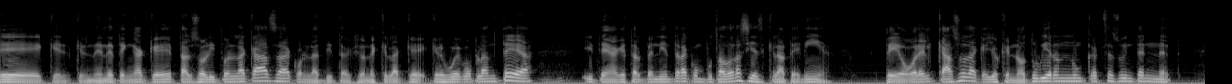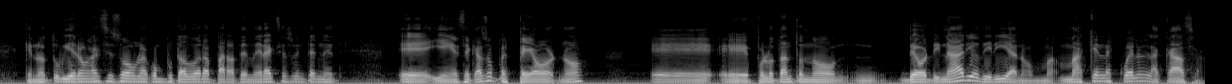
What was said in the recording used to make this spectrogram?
Eh, que, el nene tenga que estar solito en la casa con las distracciones que, la, que el juego plantea y tenga que estar pendiente de la computadora si es que la tenía. Peor el caso de aquellos que no tuvieron nunca acceso a Internet, que no tuvieron acceso a una computadora para tener acceso a Internet. Eh, y en ese caso, pues peor, ¿no? Eh, eh, por lo tanto, no, de ordinario diría, no, más que en la escuela, en la casa.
